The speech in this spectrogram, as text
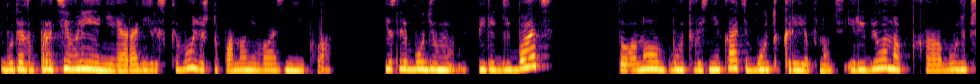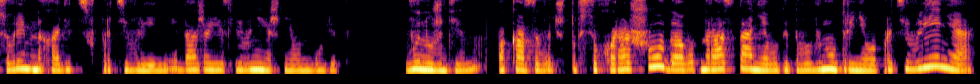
вот это противление родительской воли, чтобы оно не возникло. Если будем перегибать то оно будет возникать, будет крепнуть, и ребенок а, будет все время находиться в противлении, даже если внешне он будет вынужден показывать, что все хорошо, да, вот нарастание вот этого внутреннего противления,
